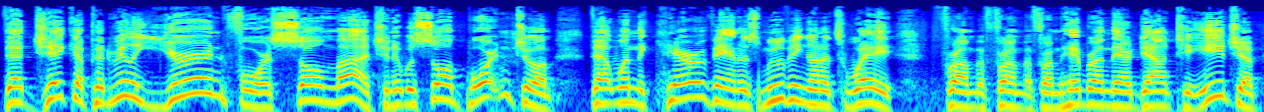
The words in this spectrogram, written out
that Jacob had really yearned for so much. And it was so important to him that when the caravan is moving on its way from, from, from Hebron there down to Egypt,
